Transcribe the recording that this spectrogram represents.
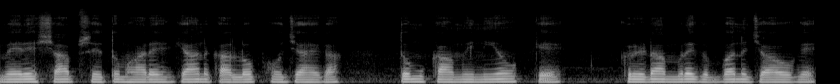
मेरे शाप से तुम्हारे ज्ञान का लोप हो जाएगा। तुम कामिनियों के क्रीड़ा मृग बन जाओगे,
